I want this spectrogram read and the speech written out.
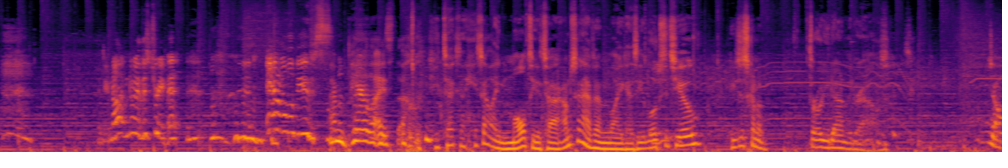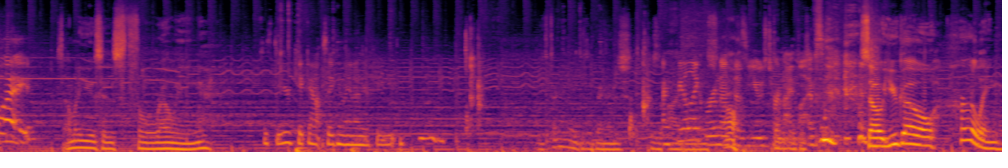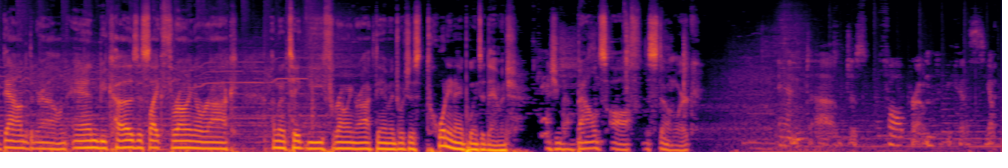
I not enjoy this treatment. Animal abuse. I'm paralyzed though. He takes. He's got like multi attack. I'm just gonna have him like as he looks at you, he's just gonna throw you down to the ground. Joy. So I'm gonna use his throwing. Just do your kick out so you can land on your feet. He's technically disadvantage 'cause of I feel like. Runa Oh. has used her nine lives. So you go hurling down to the ground, and because it's like throwing a rock, I'm going to take the throwing rock damage, which is 29 points of damage, as you bounce off the stonework. and uh, just fall prone because, yep.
